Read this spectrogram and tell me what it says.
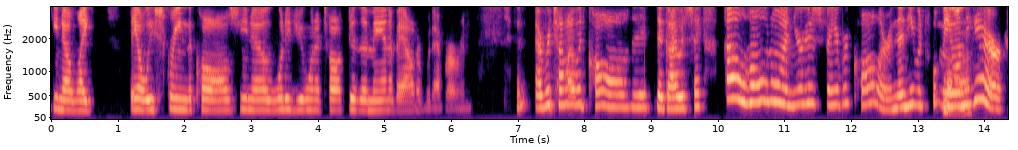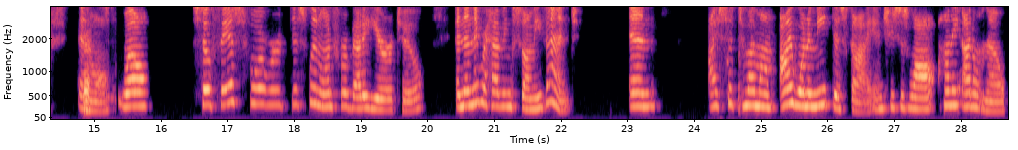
you know, like they always screen the calls, you know, what did you want to talk to the man about or whatever. And, and every time I would call, the, the guy would say, Oh, hold on, you're his favorite caller. And then he would put me on the air and all. Well, so fast forward, this went on for about a year or two. And then they were having some event. And I said to my mom, I want to meet this guy. And she says, Well, honey, I don't know.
